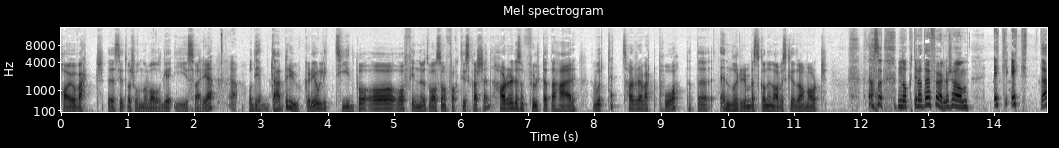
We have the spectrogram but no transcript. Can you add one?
har jo vært eh, situasjonen og valget i Sverige. Ja. Og det, der bruker de jo litt tid på å, å finne ut hva som faktisk har skjedd. Har dere liksom fulgt dette her? Hvor tett har dere vært på dette enorme skandinaviske dramaet vårt? Altså, nok til at jeg føler sånn ek ekte,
